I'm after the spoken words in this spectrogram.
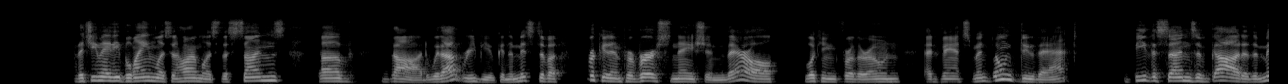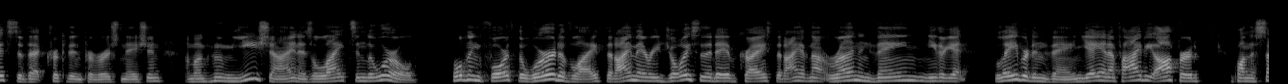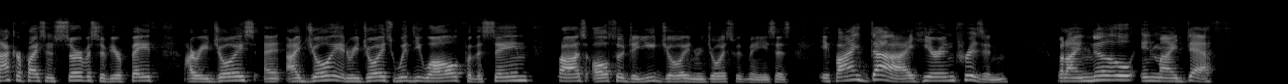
that you may be blameless and harmless, the sons of God, without rebuke, in the midst of a crooked and perverse nation. They're all looking for their own advancement. Don't do that. Be the sons of God in the midst of that crooked and perverse nation, among whom ye shine as lights in the world, holding forth the word of life, that I may rejoice in the day of Christ, that I have not run in vain, neither yet labored in vain. Yea, and if I be offered upon the sacrifice and service of your faith, I rejoice and I joy and rejoice with you all. For the same cause also do ye joy and rejoice with me. He says, If I die here in prison, but I know in my death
